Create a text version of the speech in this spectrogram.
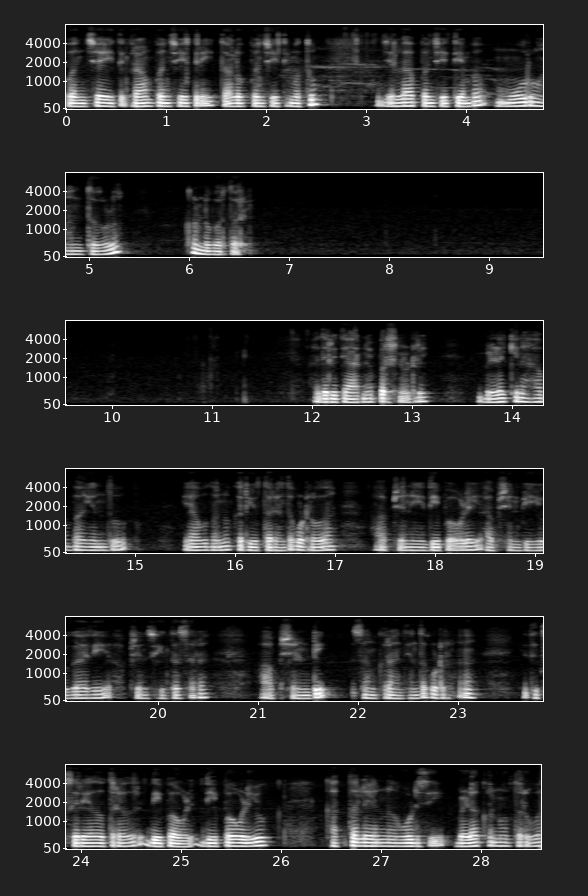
ಪಂಚಾಯಿತಿ, ಗ್ರಾಮ ಪಂಚಾಯತ್ ರೀ, ತಾಲೂಕು ಪಂಚಾಯತಿ ಮತ್ತು ಜಿಲ್ಲಾ ಪಂಚಾಯತಿ ಎಂಬ ಮೂರು ಹಂತಗಳು ಕಂಡುಬರ್ತವೆ ರೀ. ಅದೇ ರೀತಿ ಆರನೇ ಪ್ರಶ್ನೆ ನೋಡ್ರಿ. ಬೆಳಕಿನ ಹಬ್ಬ ಎಂದು ಯಾವುದನ್ನು ಕರೆಯುತ್ತಾರೆ ಅಂತ ಕೊಟ್ಟರು option A Deepavali option B Ugadi option C Dasara option D Sankranti ಅಂತ ಕೊಟ್ರು. ಇದಕ್ಕೆ ಸರಿಯಾದ ಉತ್ತರ ಯಾವುದ್ರಿ? ದೀಪಾವಳಿ ದೀಪಾವಳಿಯು ಕತ್ತಲೆಯನ್ನು ಓಡಿಸಿ ಬೆಳಕನ್ನು ತರುವ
